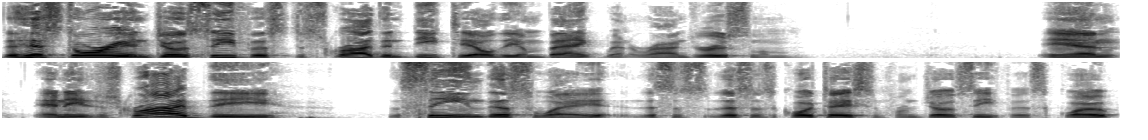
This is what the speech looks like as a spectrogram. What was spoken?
The historian Josephus described in detail the embankment around Jerusalem. And, and he described the, the scene this way. This is, this is a quotation from Josephus. Quote,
